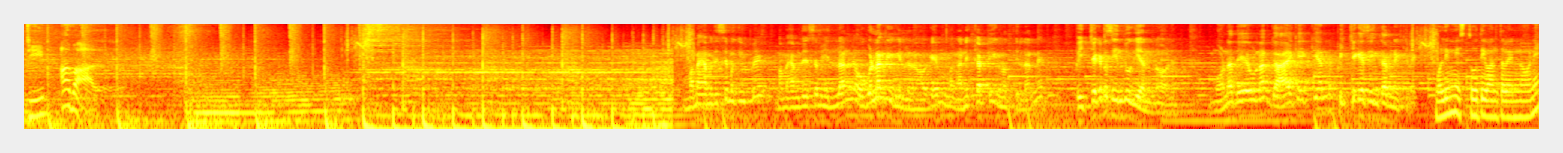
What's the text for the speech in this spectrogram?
ටීම් අමාල් මම හැමදෙස්සම කිව්වේ මම හැමදෙස්සම ඉල්ලන්නේ ඕගොල්ලන්ගෙන් ඉල්ලනවා වගේ මම අනිත් කට්ටියගෙනුත් ඉල්ලන්නේ පිච් එකට සින්දු කියන්න ඕනේ. මොන දේ වුණත් ගායකයෙක් කියන්න පිච් එකේ සින් කරන එක මුලින්ම ස්තුතිවන්ත වෙන්න ඕනේ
